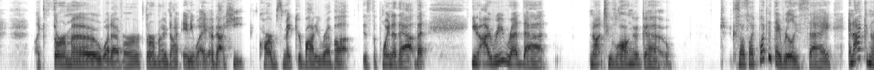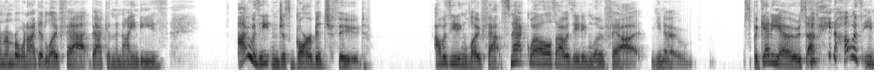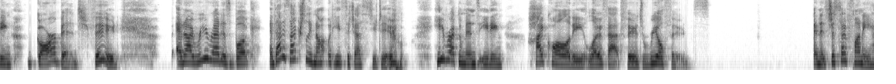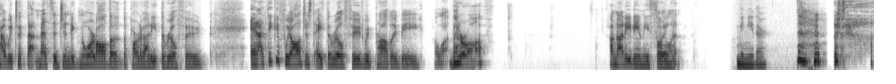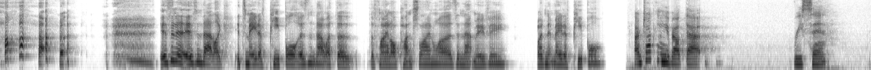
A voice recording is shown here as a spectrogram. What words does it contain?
like thermo whatever thermo. Anyway, about heat, carbs make your body rev up is the point of that. But you know, I reread that not too long ago because I was like, what did they really say? And I can remember when I did low fat back in the 90s, I was eating just garbage food. I was eating low fat SnackWells. I was eating low fat, you know, SpaghettiOs. I mean, I was eating garbage food. And I reread his book, and that is actually not what he suggests you do. He recommends eating high quality, low fat foods, real foods. And it's just so funny how we took that message and ignored all the, the part about eat the real food. And I think if we all just ate the real food, we'd probably be a lot better off. I'm not eating any Soylent. Me neither. isn't it isn't that like it's made of people? Isn't that what the the final punchline was in that movie? Wasn't it made of people? I'm talking about that recent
